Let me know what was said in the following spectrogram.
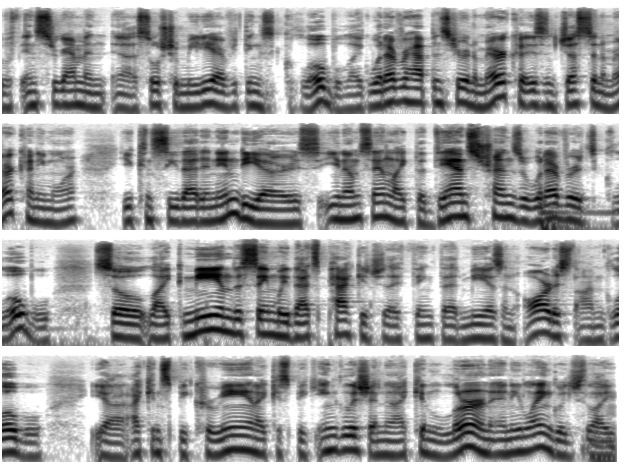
with Instagram and uh, social media. Everything's global. Like whatever happens here in America isn't just in America anymore. You can see that in India, or you know what I'm saying, like the dance trends or whatever. It's global. So like me, in the same way that's packaged. I think that me as an artist, I'm global. Yeah, I can speak Korean, I can speak English, and then I can learn any language. Like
